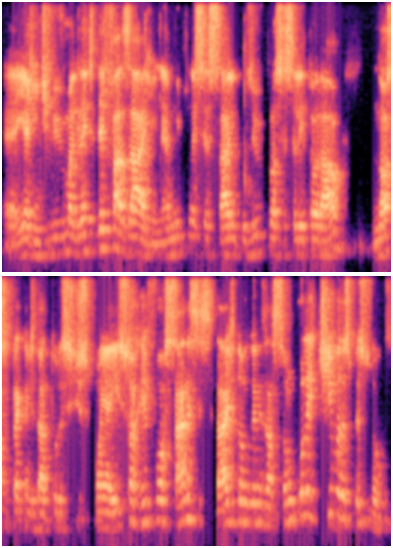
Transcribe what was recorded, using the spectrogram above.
é, e a gente vive uma grande defasagem, né, muito necessário, inclusive o processo eleitoral, nossa pré-candidatura se dispõe a isso, a reforçar a necessidade da organização coletiva das pessoas,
